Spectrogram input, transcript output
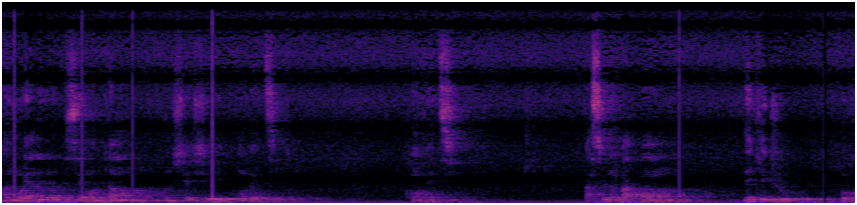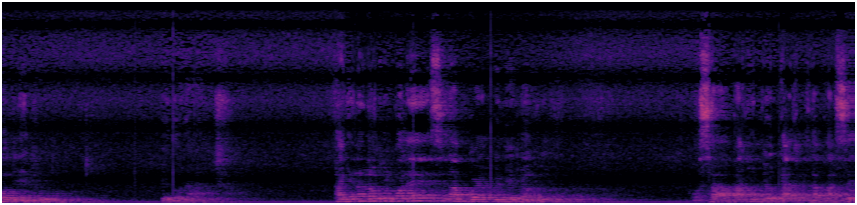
Anwen, se yon tan pou nou cheshe konverti. Konverti. Paske jou, pou konbyen jou, pe nou la jou. Pagè nan nou ki konen, se nan. On sa pa ki de okazyon sa pase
